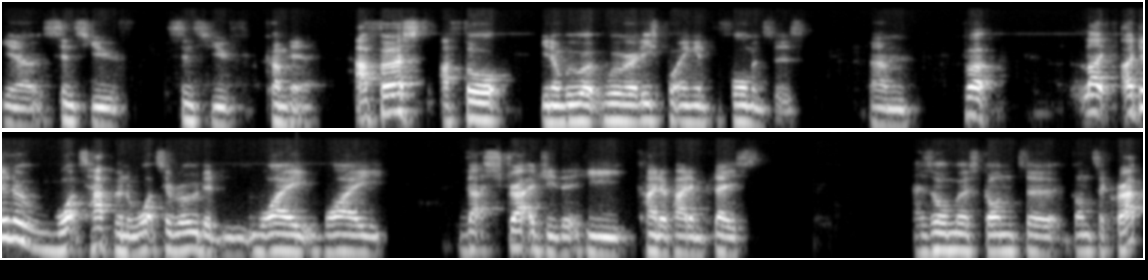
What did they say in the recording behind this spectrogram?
you know, since you've since you've come here. At first, I thought, you know, we were we were at least putting in performances, um, but like I don't know what's happened, what's eroded, why why that strategy that he kind of had in place has almost gone to gone to crap.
